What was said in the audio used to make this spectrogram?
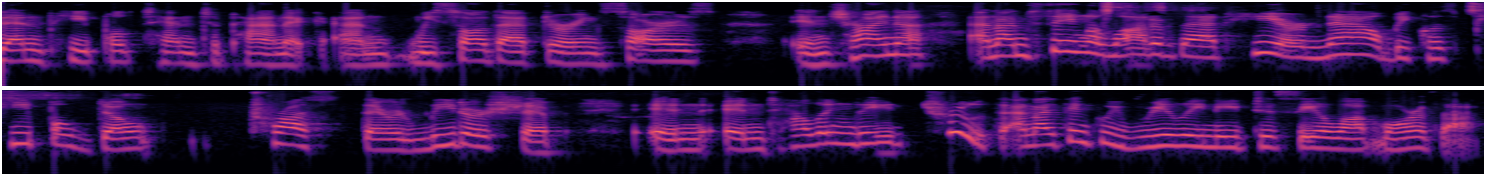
then people tend to panic. And we saw that during SARS in China. And I'm seeing a lot of that here now because people don't trust their leadership in, in telling the truth. And I think we really need to see a lot more of that.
